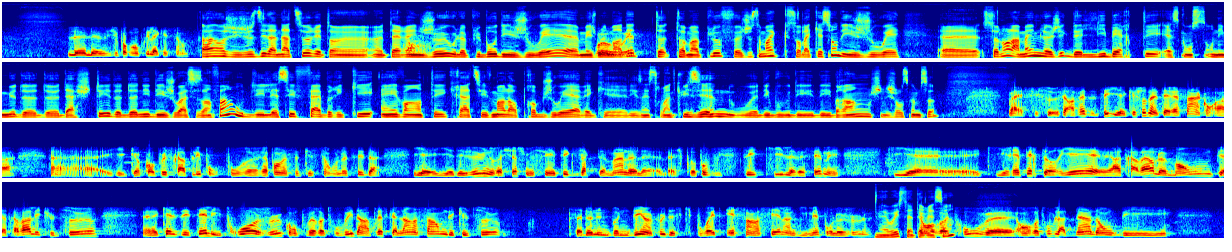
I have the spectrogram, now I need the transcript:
Le, le j'ai pas compris la question. Ah non, j'ai juste dit la nature est un, un terrain de jeu où le plus beau des jouets. Euh, mais je me demandais, Thomas Plouffe, justement, sur la question des jouets, euh, selon la même logique de liberté, est-ce qu'on est mieux d'acheter, de, de, donner des jouets à ses enfants ou de les laisser fabriquer, inventer créativement leurs propres jouets avec euh, des instruments de cuisine ou des, des, des branches, des choses comme ça? Ben, c'est sûr. En fait, il y a quelque chose d'intéressant qu'on peut se rappeler pour, pour répondre à cette question-là. Il, il, y a déjà eu une recherche, je me souviens plus exactement, là, je ne pourrais pas vous citer qui l'avait fait, mais qui, euh, qui répertoriait euh, à travers le monde, puis à travers les cultures, euh, quels étaient les trois jeux qu'on pouvait retrouver dans presque l'ensemble des cultures ça donne une bonne idée un peu de ce qui pourrait être essentiel entre guillemets pour le jeu. Ah oui, c'est intéressant. on retrouve, on retrouve là-dedans donc des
